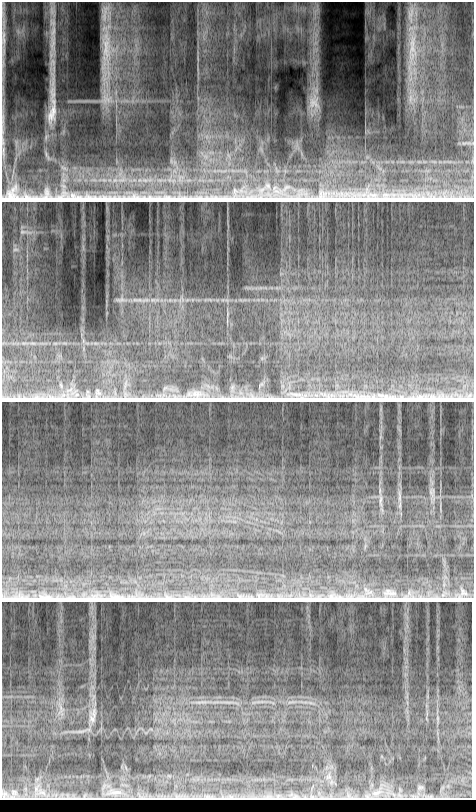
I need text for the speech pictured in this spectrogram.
Which way is up? Stone Mountain. The only other way is down. Stone Mountain. And once you've reached the top, there's no turning back. Eighteen speeds, top ATV performance. Stone Mountain. From Huffy, America's first choice.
